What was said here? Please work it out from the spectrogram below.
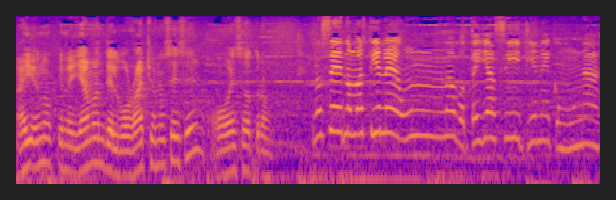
Hay uno que le llaman del borracho, no sé ese, o es otro. No sé, nomás tiene una botella así, tiene como una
